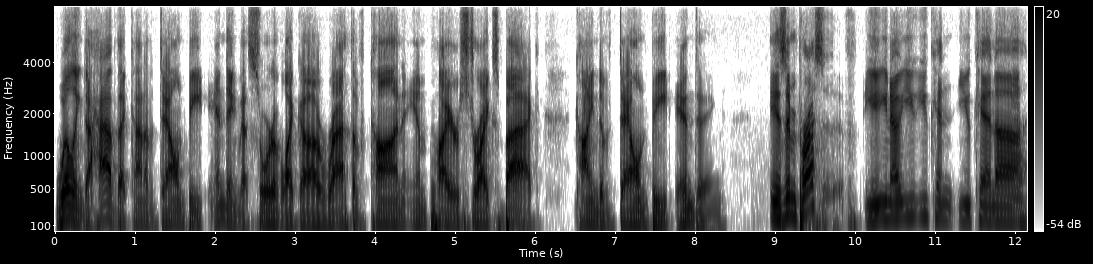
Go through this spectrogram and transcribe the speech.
willing to have that kind of downbeat ending that sort of like a wrath of khan empire strikes back kind of downbeat ending is impressive you, you know you, you can you can uh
